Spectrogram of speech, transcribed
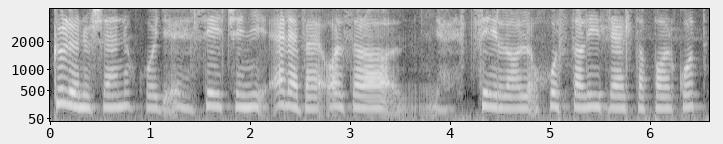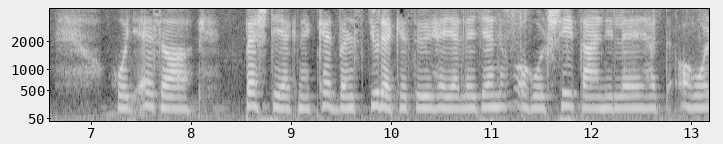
Különösen, hogy Széchenyi eleve azzal a céllal hozta létre ezt a parkot, hogy ez a pestieknek kedvenc gyülekezőhelye legyen, ahol sétálni lehet, ahol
